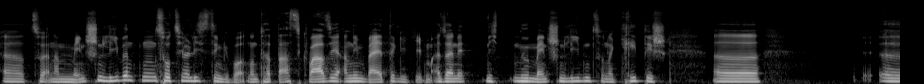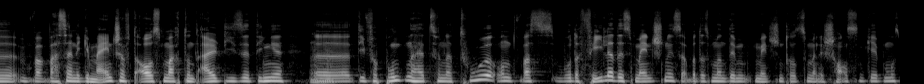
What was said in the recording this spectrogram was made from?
äh, zu einer menschenliebenden Sozialistin geworden und hat das quasi an ihn weitergegeben. Also eine nicht nur menschenliebend, sondern kritisch, äh, äh, was eine Gemeinschaft ausmacht und all diese Dinge, Mhm. äh, die Verbundenheit zur Natur und was, wo der Fehler des Menschen ist, aber dass man dem Menschen trotzdem eine Chance geben muss.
